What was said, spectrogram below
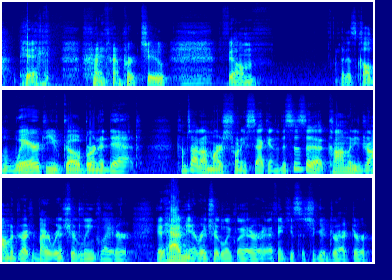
pick for my number two film, but it's called Where Do You Go, Bernadette? Comes out on March 22nd. This is a comedy drama directed by Richard Linklater. It had me at Richard Linklater. I think he's such a good director.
